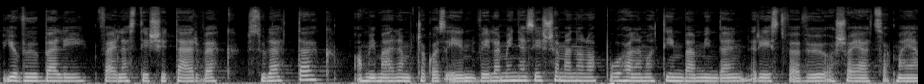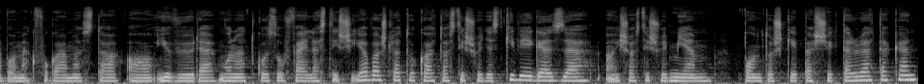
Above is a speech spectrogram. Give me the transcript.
jövőbeli fejlesztési tervek születtek, ami már nem csak az én véleményezésemen alapul, hanem a teamben minden résztvevő a saját szakmájából megfogalmazta a jövőre vonatkozó fejlesztési javaslatokat, azt is, hogy ezt kivégezze, és azt is, hogy milyen pontos képességterületeken,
